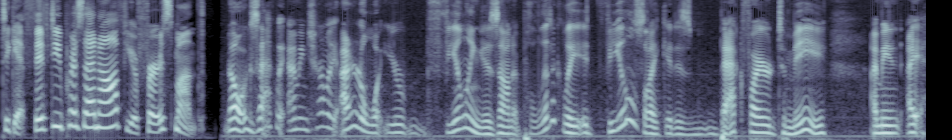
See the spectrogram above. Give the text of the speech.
to get 50% off your first month. No, exactly. I mean, Charlie, I don't know what your feeling is on it politically. It feels like it has backfired to me. I mean, I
